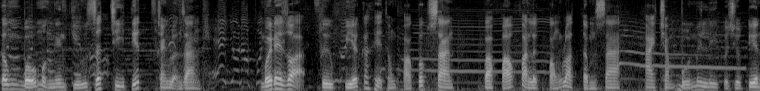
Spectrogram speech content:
công bố một nghiên cứu rất chi tiết tranh luận rằng mối đe dọa từ phía các hệ thống pháo cốc san và pháo phản lực phóng loạt tầm xa 240 ly của Triều Tiên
